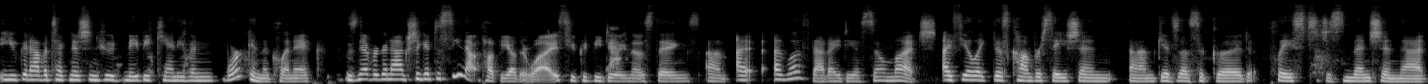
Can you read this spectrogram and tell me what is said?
you could have a technician who maybe can't even work in the clinic, who's never going to actually get to see that puppy otherwise, who could be doing those things. Um, I, I love that idea so much. I feel like this conversation um, gives us a good place to just mention that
